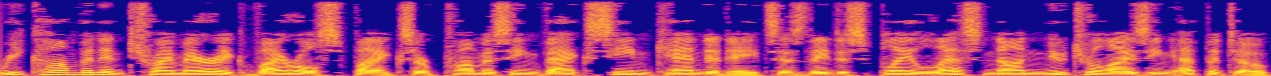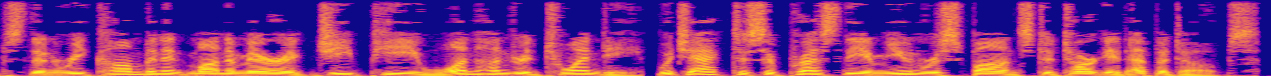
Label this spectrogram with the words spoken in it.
Recombinant trimeric viral spikes are promising vaccine candidates as they display less non-neutralizing epitopes than recombinant monomeric GP120, which act to suppress the immune response to target epitopes.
